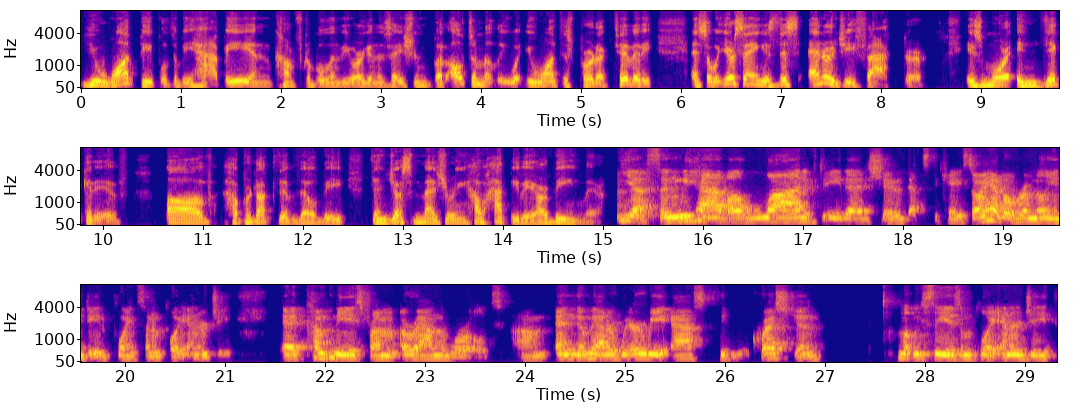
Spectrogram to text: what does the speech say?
you want people to be happy and comfortable in the organization, but ultimately what you want is productivity. And so what you're saying is this energy factor is more indicative of how productive they'll be than just measuring how happy they are being there. Yes, and we have a lot of data to show that's the case. So I have over a million data points on employee energy at companies from around the world. Um, and no matter where we ask the question, what we see is employee energy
